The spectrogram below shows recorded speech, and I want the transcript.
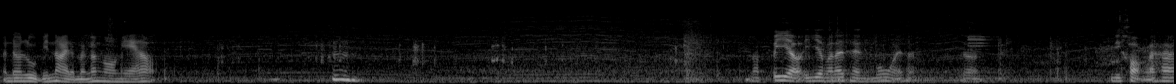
มันโดนหลูบนิดหน่อยแต่มันก็งอแงแล้ว อืมมาเปรี้ยวไอ้เหี้ยมาไล่แทงมั่วไอ้สัสเดี๋ยว มีของละห้า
